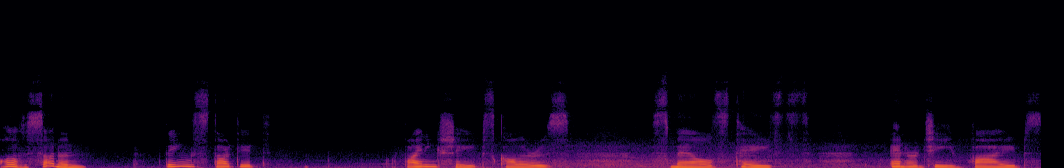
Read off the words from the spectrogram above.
all of a sudden things started finding shapes colors smells tastes energy vibes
